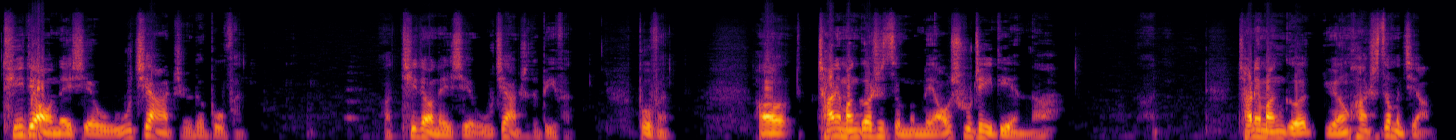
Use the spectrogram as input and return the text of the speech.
踢掉那些无价值的部分，啊，踢掉那些无价值的部分。部分。好，查理芒格是怎么描述这一点呢？查理芒格原话是这么讲的：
